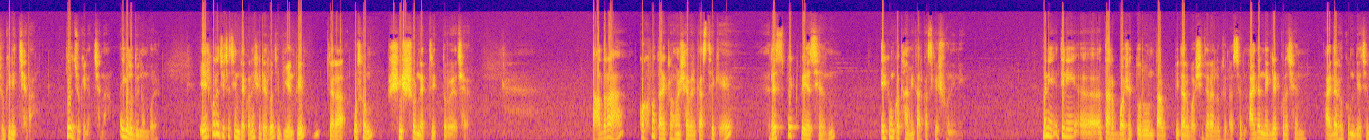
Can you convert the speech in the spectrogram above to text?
ঝুঁকি নিচ্ছে না। কেউ ঝুঁকি নিচ্ছে না। এই গেল দুই নম্বরে। এরপরে যেটা চিন্তা করেন সেটা হলো যে বিএনপির যারা প্রথম শীর্ষ নেতৃত্ব রয়েছে, তারা কখনো তারেক রহমান সাহেবের কাছ থেকে রেসপেক্ট পেয়েছেন এরকম কথা আমি কার কাছ থেকে শুনিনি। মানে তিনি তার বয়সের তরুণ, তার পিতার বয়সী যারা লোকজন আছেন আয়দার নেগলেক্ট করেছেন আয়দার হুকুম দিয়েছেন,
